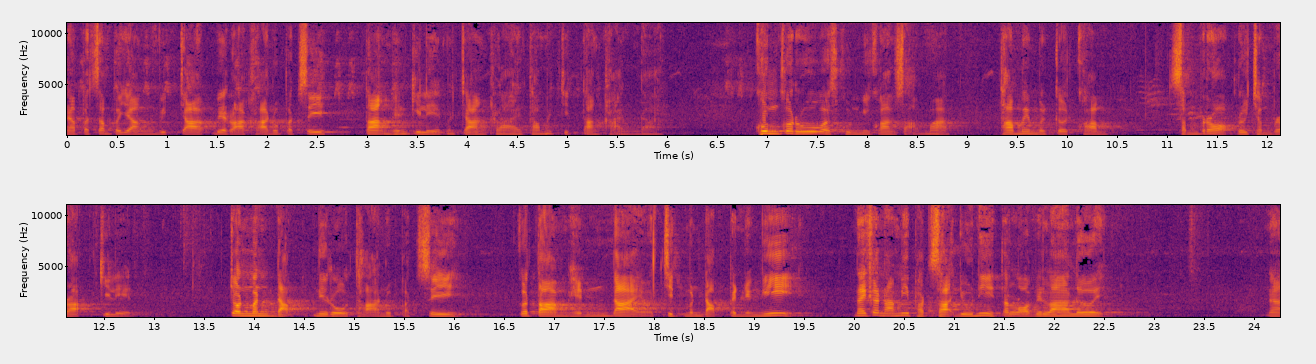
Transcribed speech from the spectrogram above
นะปัดซ้ำพยังวิจาวิราคานุปัสสีตามเห็นกิเลสมันจางคลายทำให้จิตต่างคลายลงได้ คุณก็รู้ว่าคุณมีความสามารถ ทำให้มันเกิดความสำรอกหรือชำระกิเลส จนมันดับนิโรธานุปัสสีก็ตามเห็นได้ว่าจิตมันดับเป็นอย่างนี้ ในขณะมีผัสสะอยู่นี่ตลอดเวลาเลยนะ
